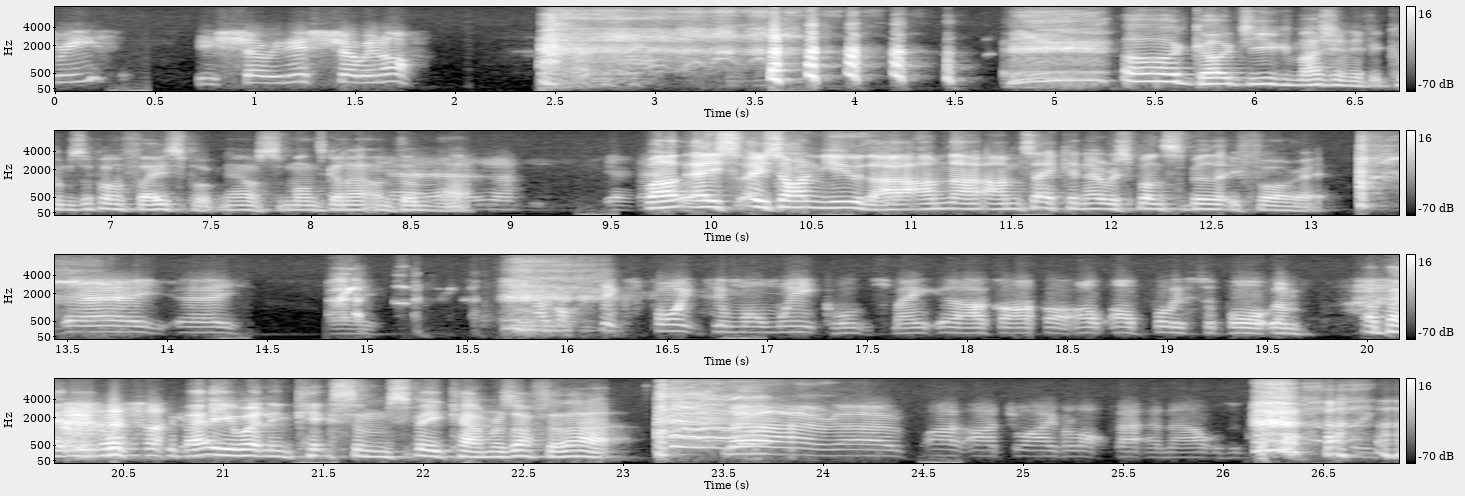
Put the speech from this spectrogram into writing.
trees. You're showing this, showing off. Oh God, you can imagine if it comes up on Facebook now, someone's gone out and Yeah, done yeah, that. yeah. Well, it's, it's on you that I'm not. I'm taking no responsibility for it. Hey, hey, hey. I got six points in one week once, mate. I, I, will I'll fully support them. I bet you went. I bet you went and kicked some speed cameras after that. No, no, I, I drive a lot better now. It was a good thing.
